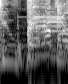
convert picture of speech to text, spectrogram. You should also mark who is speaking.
Speaker 1: You better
